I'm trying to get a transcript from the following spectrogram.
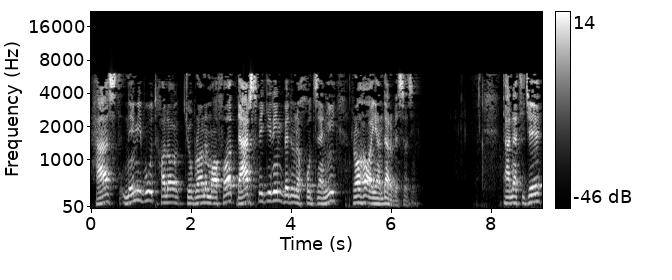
هست. نمی بود. حالا جبران مافات درس بگیریم بدون خودزنی راه آینده رو بسازیم. در نتیجه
